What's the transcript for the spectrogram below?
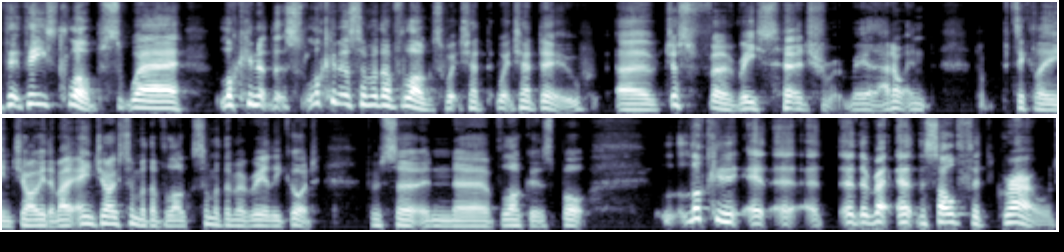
Th- these clubs where looking at this, looking at some of the vlogs, which I which I do, uh, just for research. Really, I don't, en- don't particularly enjoy them. I enjoy some of the vlogs. Some of them are really good from certain uh, vloggers. But looking at, at, at the at the Salford crowd,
